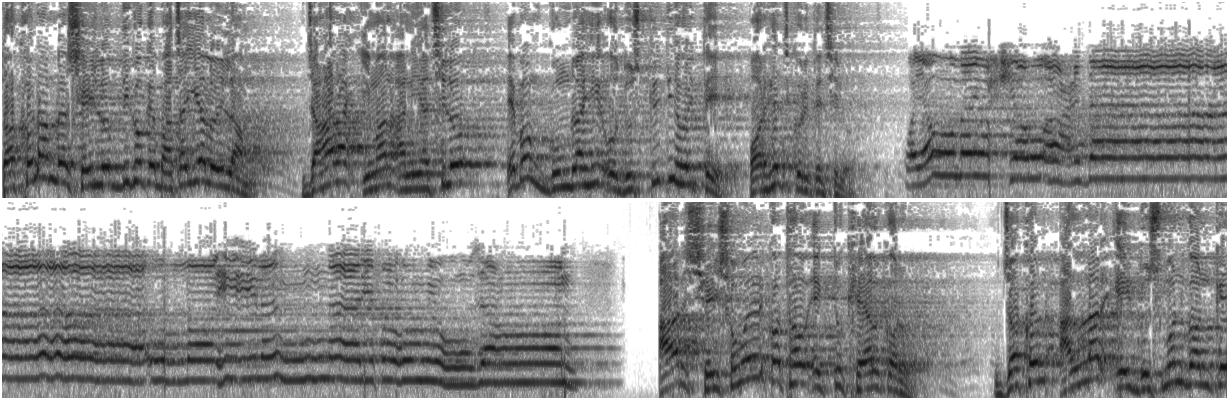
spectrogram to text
তখন আমরা সেই লোকদিগকে বাঁচাইয়া লইলাম যাহারা ইমান আনিয়াছিল এবং গুমরাহি ও দুষ্কৃতি হইতে পরহেজ করিতেছিল। আর সেই সময়ের কথাও একটু খেয়াল করো যখন আল্লাহর এই দুশ্মনগণকে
